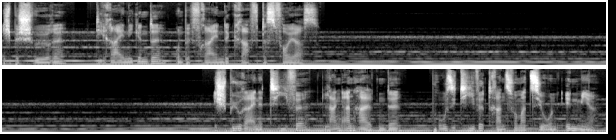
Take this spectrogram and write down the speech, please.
Ich beschwöre die reinigende und befreiende Kraft des Feuers. Ich spüre eine tiefe, langanhaltende, positive Transformation in mir.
